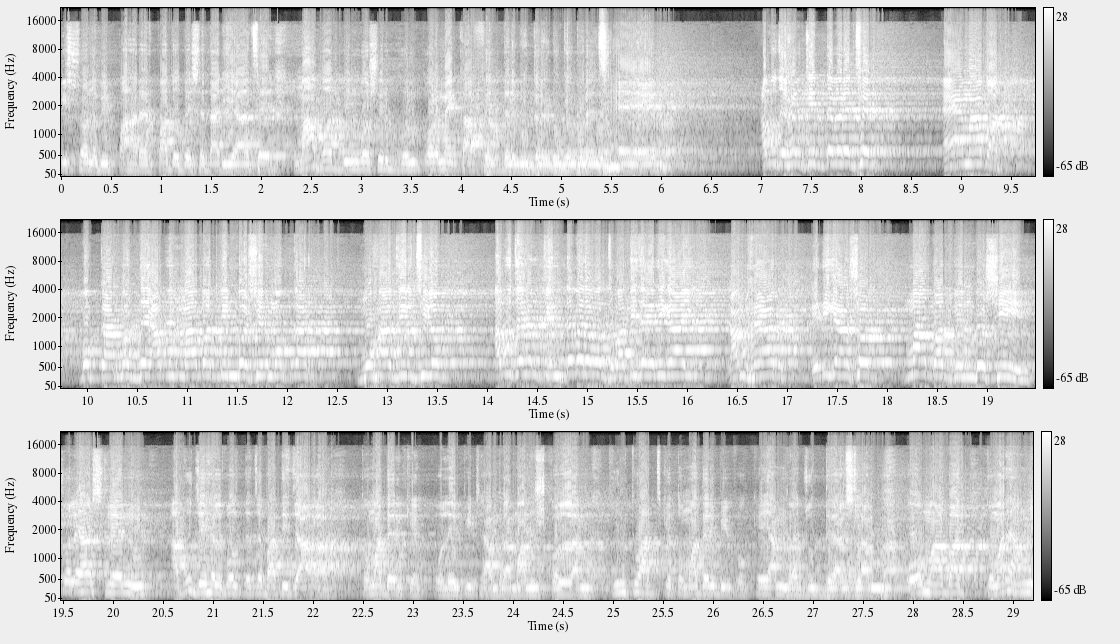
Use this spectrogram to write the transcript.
বিশ্বনবী পাহাড়ের পাদদেশে দাঁড়িয়ে আছে। মা বিন বশির ভুল কর্মে কাফেরদের ভিতরে ঢুকে পড়েছে। আবু জাহেল চিনতে পেরেছে? এ মাবাদ মক্কার মধ্যে আবু মাবাদ বিন বশির মক্কার মুহাজির ছিল। আবু জাহেল চিনতে পেরে বলছে, ভাতিজা, এদিকে আই কাম হেয়ার, এদিকে আসো। মাবাদ বিন বশির চলে আসলেন। আবু জেহেল বলতেছে, ভাতিজা, তোমাদেরকে কোলে পিঠে আমরা মানুষ করলাম, কিন্তু আজকে তোমাদের বিপক্ষে আমরা যুদ্ধে আসলাম। ও মা বাদ তোমারে আমি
